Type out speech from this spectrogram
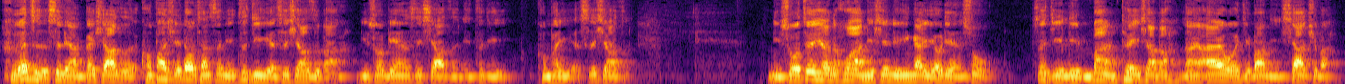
何止是两个瞎子，恐怕雪道禅师你自己也是瞎子吧？你说别人是瞎子，你自己恐怕也是瞎子。你说这样的话，你心里应该有点数，自己领棒退一下吧，来挨我几棒，你下去吧。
